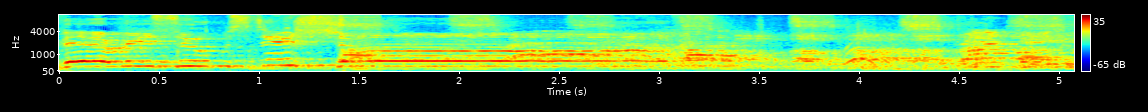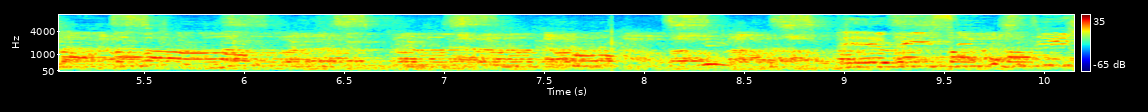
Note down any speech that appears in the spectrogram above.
Very superstitious. Very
